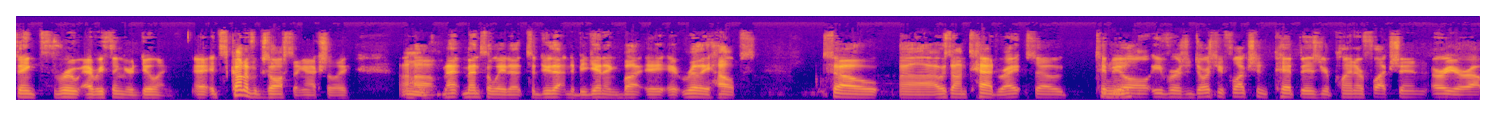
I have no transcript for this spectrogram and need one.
think through everything you're doing it's kind of exhausting actually mm. uh, me- mentally to, to do that in the beginning but it, it really helps so uh, i was on ted right so tibial mm. eversion dorsiflexion pip is your plantar flexion or your uh,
